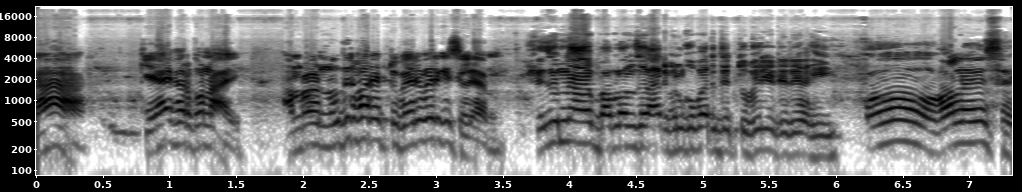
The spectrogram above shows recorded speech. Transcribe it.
না কে আই ফের নাই আমরা নদীর পাড়ে একটু বের বের গেছিলাম। সেই জন্য আমি ভাবলাম যে আরিফুল বাড়িতে একটু বেরিয়ে টেরিয়ে আহি ও ভালো হয়েছে।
